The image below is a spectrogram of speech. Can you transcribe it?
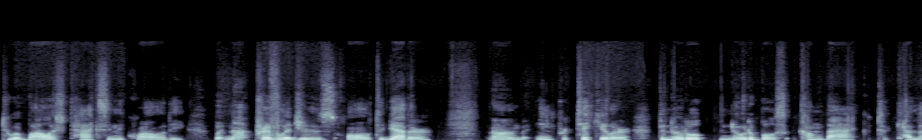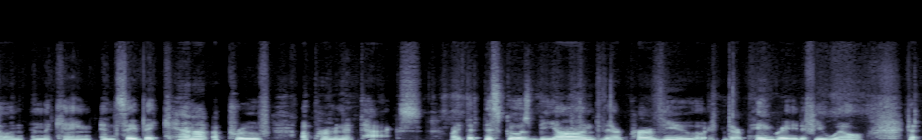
to abolish tax inequality, but not privileges altogether. Um, in particular, the notable notables come back to Calonne and the king and say they cannot approve a permanent tax right? That this goes beyond their purview, their pay grade, if you will, that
